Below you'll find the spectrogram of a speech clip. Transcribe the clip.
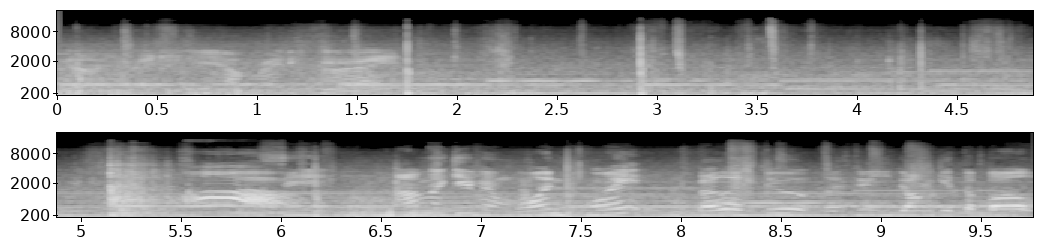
Yeah, I'm ready. All right. Oh! See, I'm gonna give him one point, but let's do it, let's do you don't get the ball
